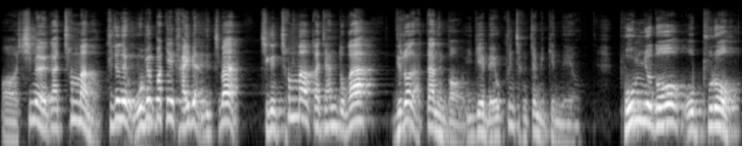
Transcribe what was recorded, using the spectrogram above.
어, 심혈관 1천만 원. 그 전에 500밖에 가입이 안 됐지만 지금 1천만 원까지 한도가 늘어났다는 거. 이게 매우 큰 장점이 있겠네요. 보험료도 5%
